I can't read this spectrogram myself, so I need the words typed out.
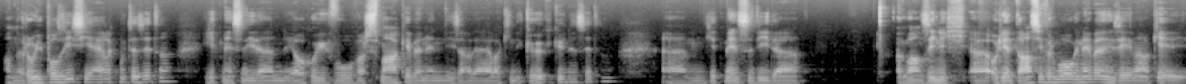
aan de roeipositie eigenlijk moeten zitten. Je hebt mensen die daar een heel goed gevoel voor smaak hebben en die zouden eigenlijk in de keuken kunnen zitten. Ehm, je hebt mensen die daar een waanzinnig eh, oriëntatievermogen hebben en die zeggen van oké,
